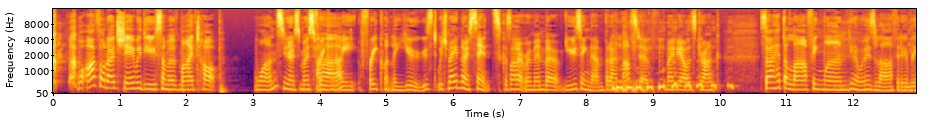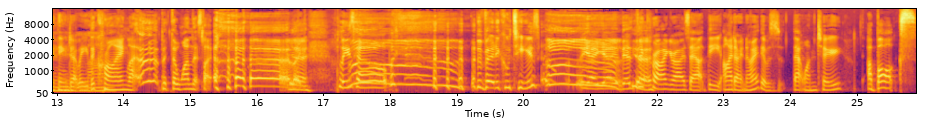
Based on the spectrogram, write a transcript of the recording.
well, I thought I'd share with you some of my top ones, you know, it's most uh-huh. frequently frequently used, which made no sense because I don't remember using them, but I must have. Maybe I was drunk. So I had the laughing one, you know, we always laugh at everything, Yeah, don't we? The crying, like, but the one that's like, like please help. Ah. the vertical tears. Ah. yeah, yeah. There's Yeah. the crying your eyes out. The I don't know. There was that one too. A box.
